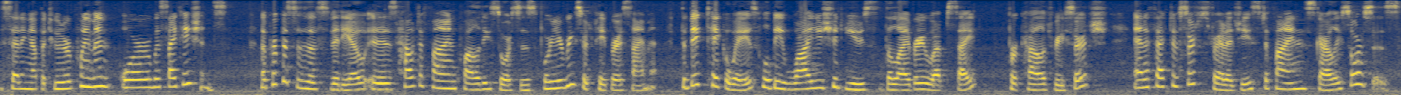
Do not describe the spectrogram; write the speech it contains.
setting up a tutor appointment, or with citations. The purpose of this video is how to find quality sources for your research paper assignment. The big takeaways will be why you should use the library website for college research and effective search strategies to find scholarly sources.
